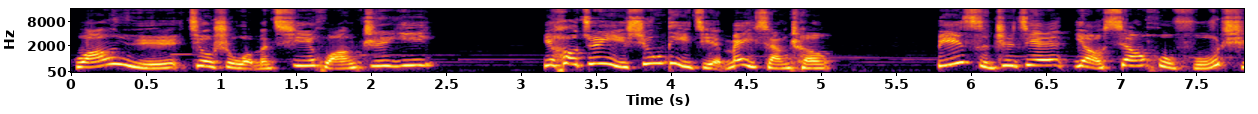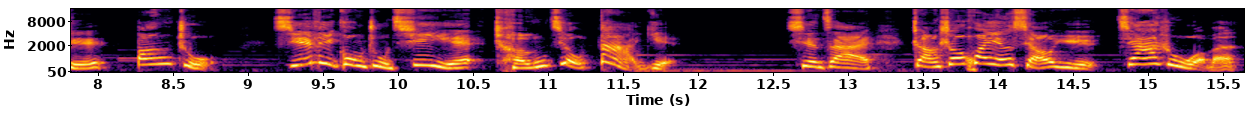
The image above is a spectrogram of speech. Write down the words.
王宇就是我们七皇之一，以后均以兄弟姐妹相称。”彼此之间要相互扶持、帮助，协力共助七爷成就大业。现在，掌声欢迎小雨加入我们，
